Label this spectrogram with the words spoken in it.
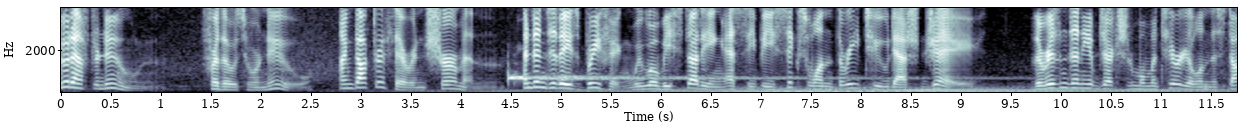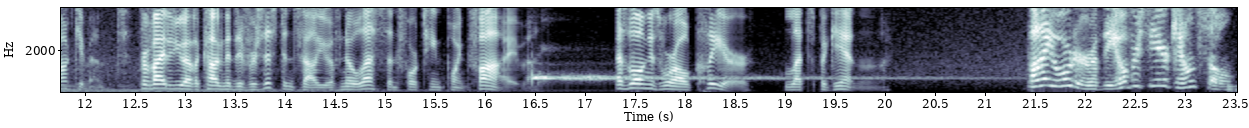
Good afternoon. For those who are new, I'm Dr. Theron Sherman, and in today's briefing, we will be studying SCP 6132 J. There isn't any objectionable material in this document, provided you have a cognitive resistance value of no less than 14.5. As long as we're all clear, let's begin. By order of the Overseer Council,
